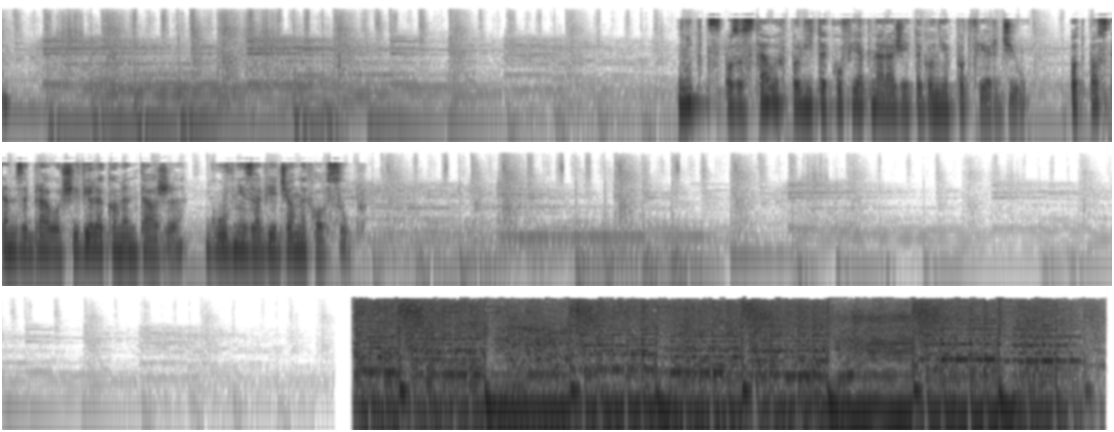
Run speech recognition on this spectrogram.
Nikt z pozostałych polityków jak na razie tego nie potwierdził. Pod postem zebrało się wiele komentarzy, głównie zawiedzionych osób.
